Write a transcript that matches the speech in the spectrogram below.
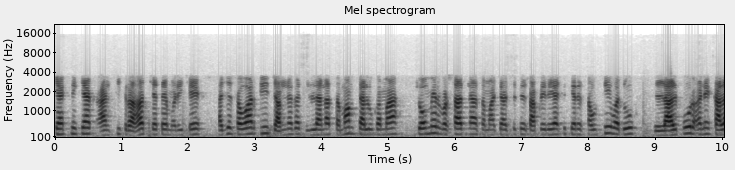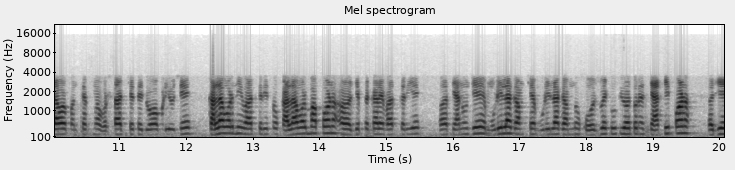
ક્યાંક ને ક્યાંક આંશિક રાહત છે તે મળી છે. આજે સવારથી જામનગર જિલ્લાના તમામ તાલુકામાં ચોમેર વરસાદના સમાચાર છે તે સાંપડી રહ્યા છે. ત્યારે સૌથી વધુ લાલપુર અને કાલાવડ પંથકમાં વરસાદ છે તે જોવા મળ્યો છે. કાલાવડની વાત કરીએ તો કાલાવડમાં પણ જે પ્રકારે વાત કરીએ ત્યાંનું જે મુડીલા ગામ છે, મુડીલા ગામનું કોઝવે તૂટ્યું હતું અને ત્યાંથી પણ જે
